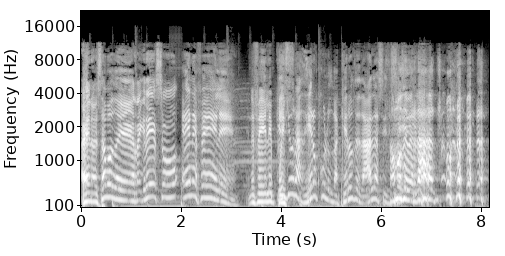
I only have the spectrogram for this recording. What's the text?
Bueno, estamos de regreso. NFL. NFL, Qué pues. lloradero con los vaqueros de Dallas. en Somos de verdad.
